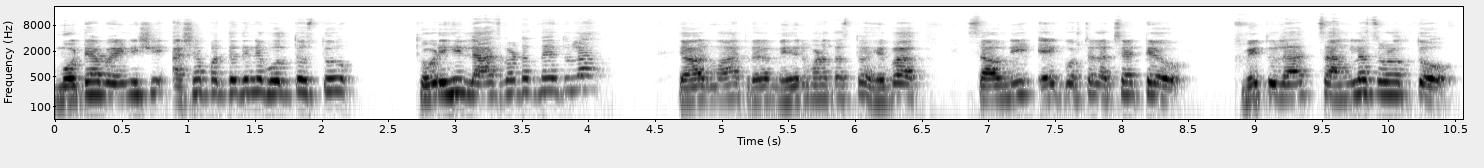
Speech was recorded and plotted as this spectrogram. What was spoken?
मोठ्या बहिणीशी अशा पद्धतीने बोलतोस तू? थोडीही लाज वाटत नाही तुला? त्यावर मात्र मेहर म्हणत असतो हे बघ सावनी एक गोष्ट लक्षात ठेव. मी तुला चांगलंच ओळखतो.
